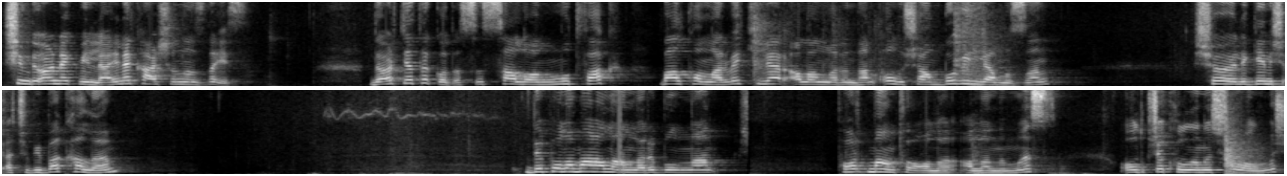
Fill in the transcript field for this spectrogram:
Şimdi örnek villa ile karşınızdayız. 4 yatak odası, salon, mutfak, balkonlar ve kiler alanlarından oluşan bu villamızın şöyle geniş açı bir bakalım. Depolama alanları bulunan portmanto alan- alanımız oldukça kullanışlı olmuş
